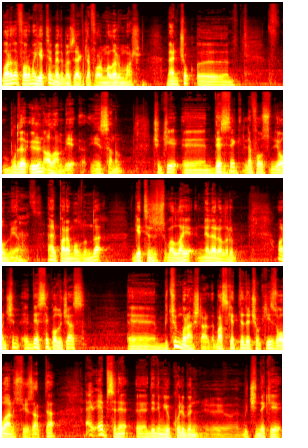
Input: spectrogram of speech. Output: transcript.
Bu arada forma getirmedim özellikle formalarım var. Ben çok e, burada ürün alan bir insanım. Çünkü e, destek laf olsun diye olmuyor. Her param olduğunda getirir vallahi neler alırım. Onun için e, destek olacağız. E, bütün branşlarda, baskette de çok iyiyiz, olağanüstüyüz hatta. E, Hepsini e, dediğim gibi kulübün e, içindeki,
